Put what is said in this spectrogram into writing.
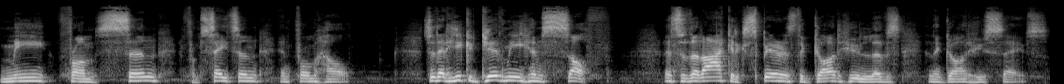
me from sin, from Satan, and from hell, so that he could give me himself, and so that I could experience the God who lives and the God who saves.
